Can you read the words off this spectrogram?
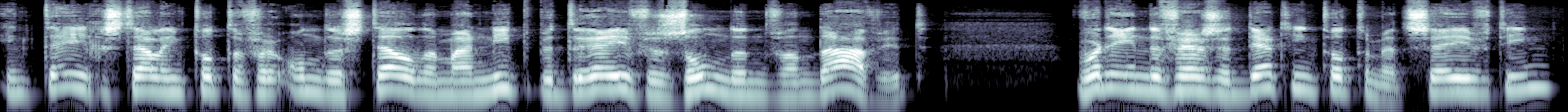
In tegenstelling tot de veronderstelde, maar niet bedreven zonden van David, worden in de versen 13 tot en met 17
